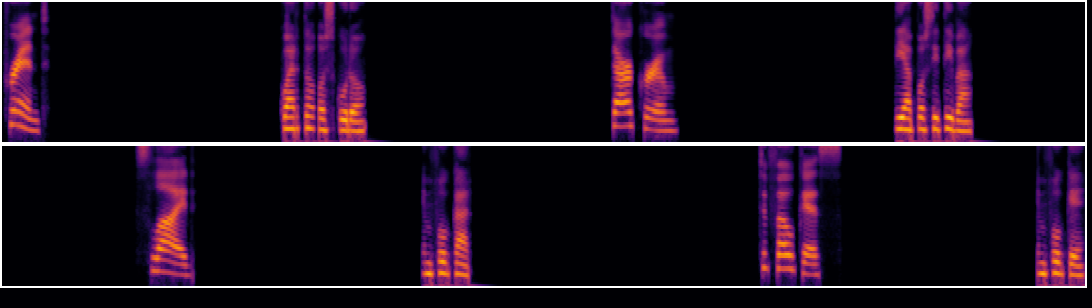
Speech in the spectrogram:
Print. Cuarto oscuro. Darkroom. Diapositiva. Slide. Enfocar. To focus. Enfoque.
